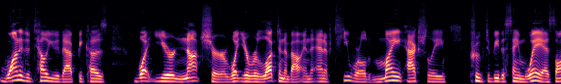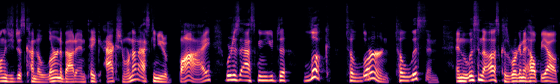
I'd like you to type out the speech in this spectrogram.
wanted to tell you that because what you're not sure, what you're reluctant about in the NFT world might actually prove to be the same way as long as you just kind of learn about it and take action. We're not asking you to buy, we're just asking you to look, to learn, to listen, and listen to us because we're going to help you out.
